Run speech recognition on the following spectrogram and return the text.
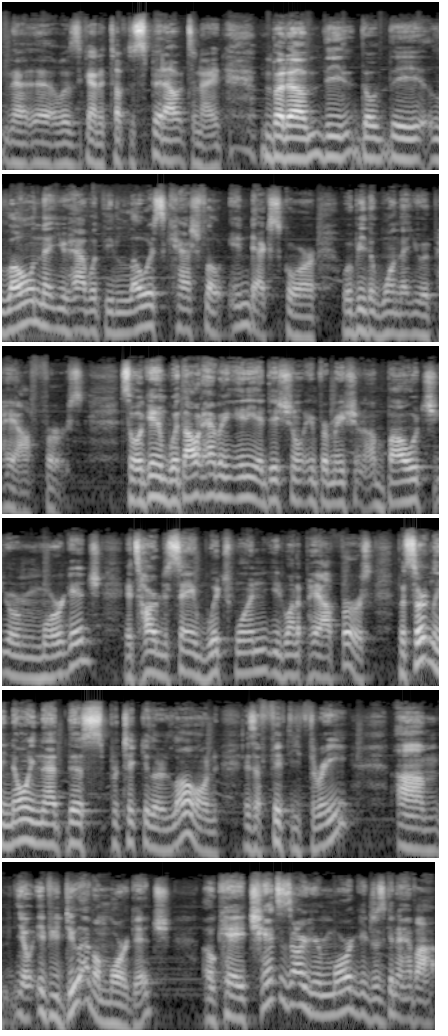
That, that, was kind of tough to spit out tonight. But um, the, the, the loan that you have with the lowest cash flow index score will be the one that you would pay off first. So again, without having any additional information about your mortgage, it's hard to say which one you'd want to pay off first. But certainly knowing that this particular loan is a 53, um, you know, if you do have a mortgage, okay, chances are your mortgage is going to have a,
